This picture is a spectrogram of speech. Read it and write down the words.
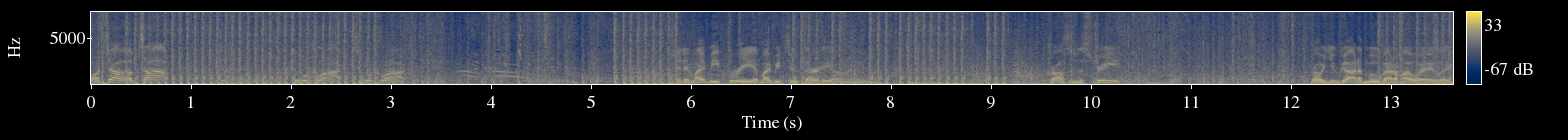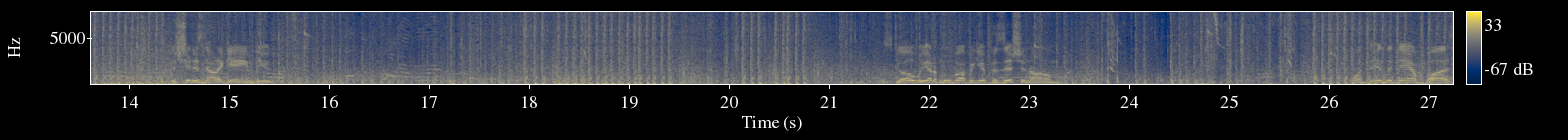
Watch out, up top. Two o'clock, two o'clock. Shit, it might be three. It might be 2.30. I don't even know. Crossing the street. Bro, you gotta move out of my way. Like, this shit is not a game, dude. Go. We gotta move up and get position on them. One's in the damn bus.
